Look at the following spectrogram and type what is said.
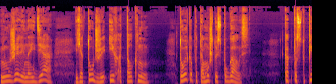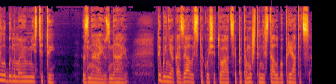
Неужели, найдя, я тут же их оттолкну, только потому, что испугалась? Как поступила бы на моем месте ты? Знаю, знаю. Ты бы не оказалась в такой ситуации, потому что не стала бы прятаться.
